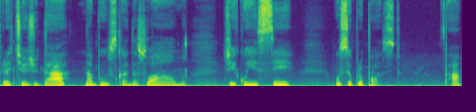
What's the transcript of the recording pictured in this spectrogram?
para te ajudar na busca da sua alma, de conhecer o seu propósito, tá?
